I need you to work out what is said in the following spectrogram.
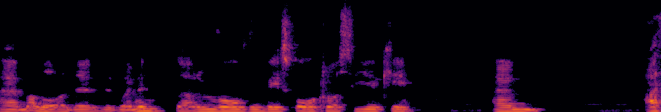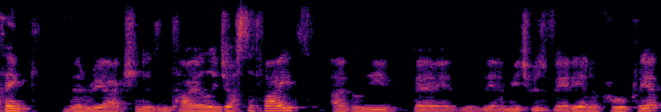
Um, a lot of the, the women that are involved in baseball across the UK. Um, I think the reaction is entirely justified. I believe uh, the image was very inappropriate.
